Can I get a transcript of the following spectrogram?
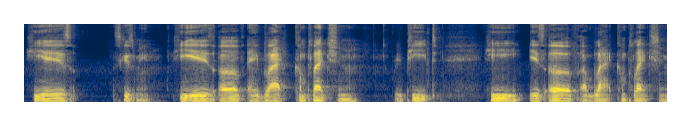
He is, excuse me, he is of a black complexion. Repeat, he is of a black complexion.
